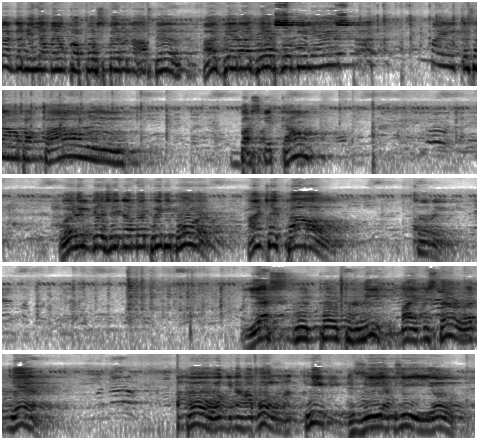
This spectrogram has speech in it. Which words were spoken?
Kaganila ngayong kapos pero na after. Adyer, Adyer, bumilit. At may kasama pang foul. Basket count. Wearing jersey number 24. Uncheck foul. Sorry. Yes, good for three by Mr. Adyer. Po ang inahabol ng team ZMZ o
